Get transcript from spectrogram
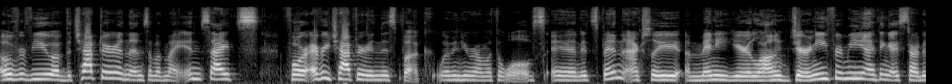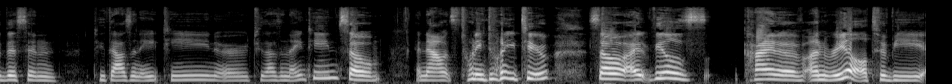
overview of the chapter and then some of my insights for every chapter in this book, Women Who Run with the Wolves. And it's been actually a many year long journey for me. I think I started this in 2018 or 2019. So, and now it's 2022. So it feels kind of unreal to be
